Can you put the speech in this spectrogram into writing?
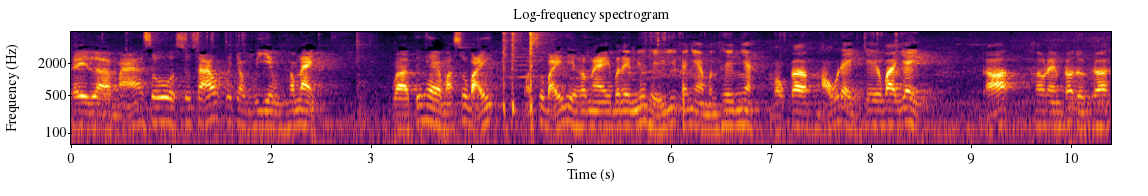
Đây là mã số số 6 có trong video hôm nay. Và tiếp theo mã số 7 mã số 7 thì hôm nay bên em giới thiệu với cả nhà mình thêm nha. Một uh, mẫu đèn treo 3 giây. Đó hôm nay em có được uh,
